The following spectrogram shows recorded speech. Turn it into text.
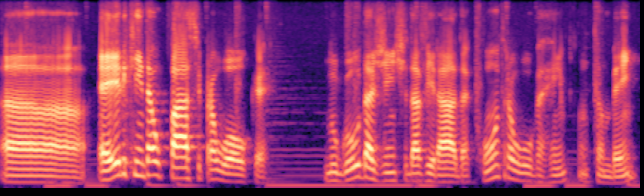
Uh, é ele quem dá o passe para Walker no gol da gente da virada contra o Wolverhampton também.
